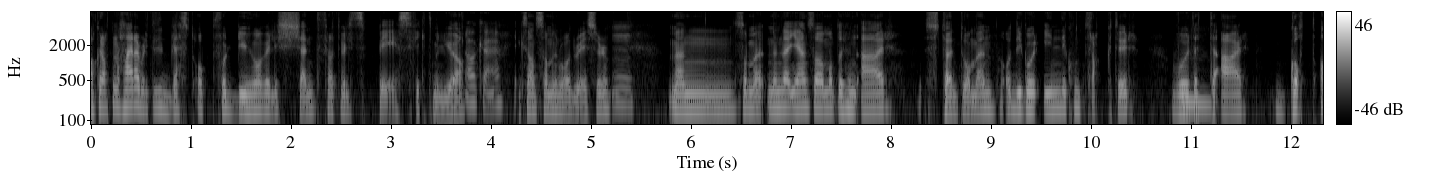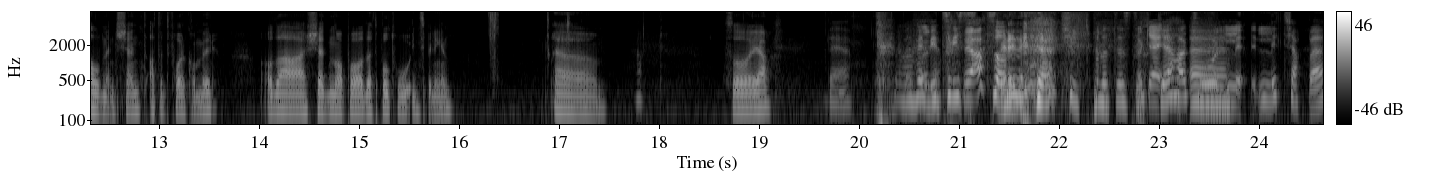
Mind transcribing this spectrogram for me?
akkurat den her er blitt litt blest opp fordi hun var veldig kjent fra et veldig spesifikt miljø. Okay. Ikke sant, Som en road racer. Mm. Men, så, men igjen så måtte hun er stuntwoman, og de går inn i kontrakter hvor Mm. dette er godt allmennkjent at det forekommer. Og det har skjedd nå på Deadpool 2-innspillingen. Uh, så ja. Det Det var veldig trist Ja. sånn slutt på dette stykket. OK, jeg har to Eh, li litt kjappe.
